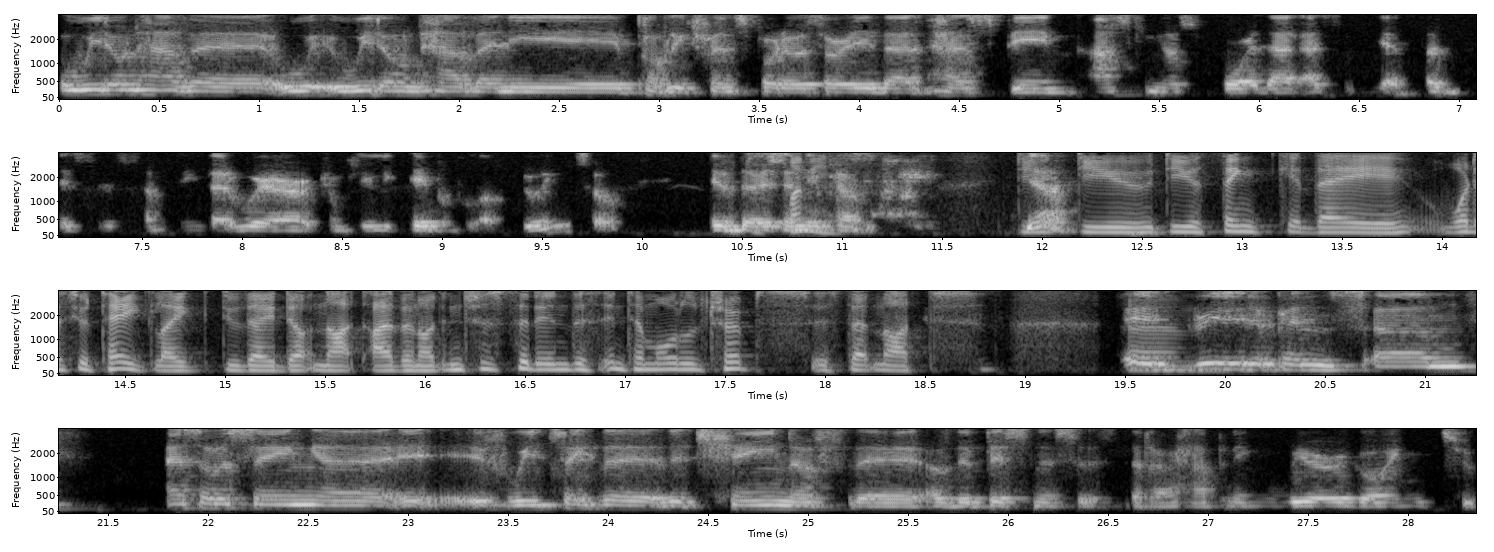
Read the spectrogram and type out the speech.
We don't have a we, we don't have any public transport authority that has been asking us for that as of yet, but this is something that we are completely capable of doing. So if there's any public do you, do you do you think they? What is your take? Like, do they not either not interested in this intermodal trips? Is that not? Um... It really depends. Um, as I was saying, uh, if we take the, the chain of the of the businesses that are happening, we are going to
